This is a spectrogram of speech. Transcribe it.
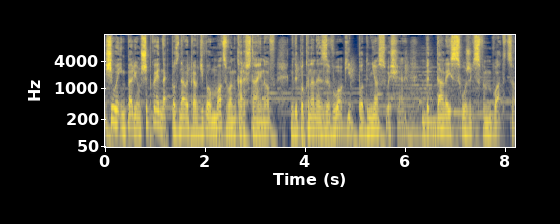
Siły Imperium szybko jednak poznały prawdziwą moc von Karsteinów, gdy pokonane zwłoki podniosły się, by dalej służyć swym władcom.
